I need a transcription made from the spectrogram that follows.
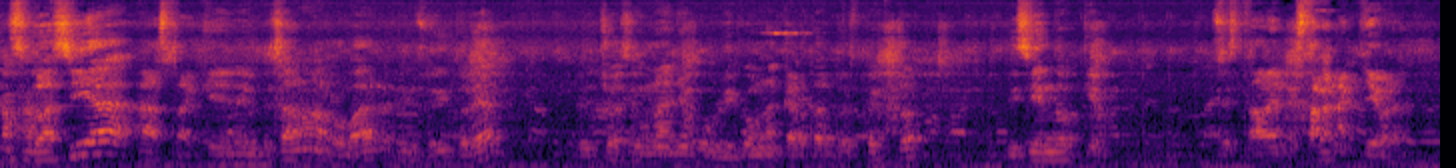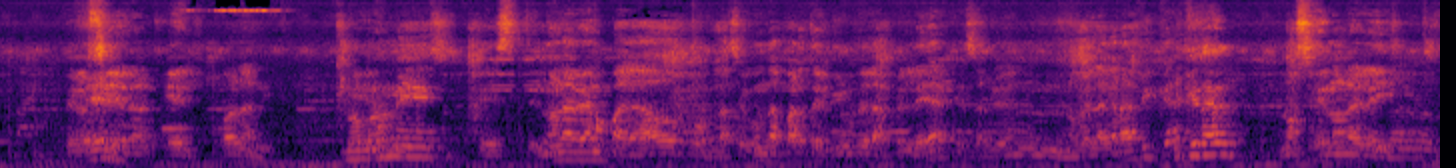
Ajá. lo hacía hasta que le empezaron a robar en su editorial. De hecho, hace un año publicó una carta al respecto diciendo que estaba en, estaba en la quiebra. Pero sí era él, Palahniuk. No Que, mames. este, no le habían pagado por la segunda parte del Club de la Pelea que salió en novela gráfica. ¿Y qué tal? No sé, no la leí. No, no, sí.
